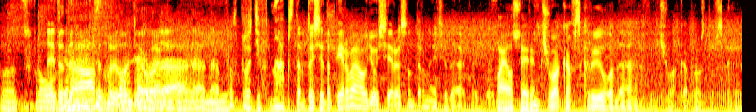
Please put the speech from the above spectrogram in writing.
э, цифрового это да, это было там, дело, далее, да, да, да. и- Против Napster. То есть это первый аудиосервис в интернете, да, как бы. Файл И шеринг. чувака вскрыло, да. И чувака просто вскрыло.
